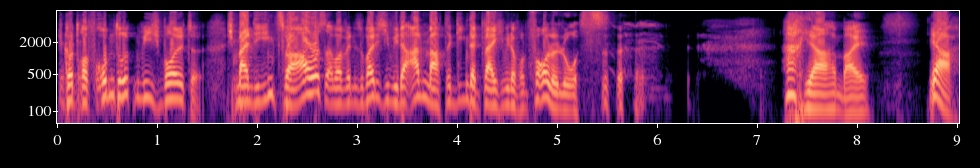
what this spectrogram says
Ich konnte drauf rumdrücken, wie ich wollte. Ich meine, die ging zwar aus, aber wenn, sobald ich die wieder anmachte, ging der gleich wieder von vorne los. Ach ja, Mai. Ja,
